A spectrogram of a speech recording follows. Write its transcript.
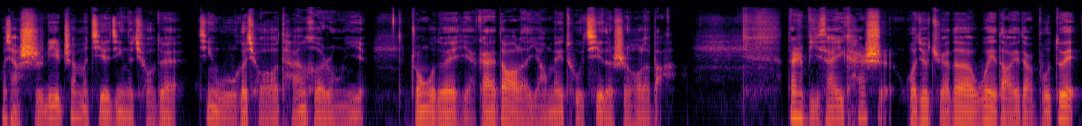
我想，实力这么接近的球队进五个球谈何容易？中国队也该到了扬眉吐气的时候了吧？但是比赛一开始，我就觉得味道有点不对。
